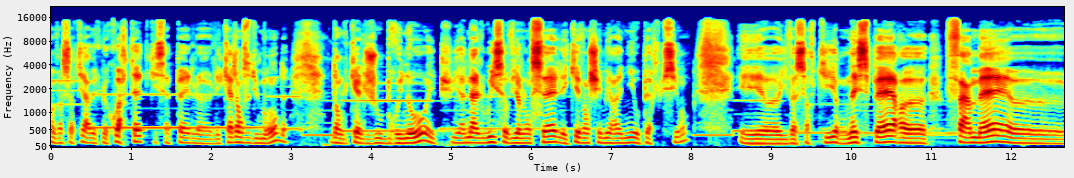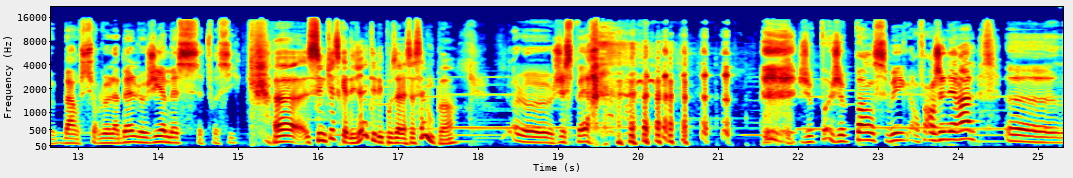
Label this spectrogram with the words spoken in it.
qu'on va sortir avec le quartet qui s'appelle Les Cadences du Monde, dans lequel joue Bruno et puis Anna Louis au violoncelle et Kevin Chemirani aux percussions. Et euh, il va sortir, on espère, fin mai ben, sur le label JMS cette fois-ci. C'est une pièce qui a déjà été déposée à la SACEM ou pas? Euh, J'espère. je, pe- je pense, oui. Enfin, en général, euh,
